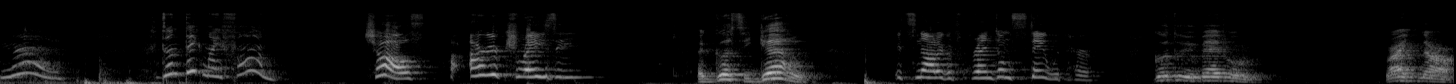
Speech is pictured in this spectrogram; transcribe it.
No! Don't take my phone! Charles, are you crazy? A gossip girl. It's not a good friend. Don't stay with her. Go to your bedroom. Right now.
